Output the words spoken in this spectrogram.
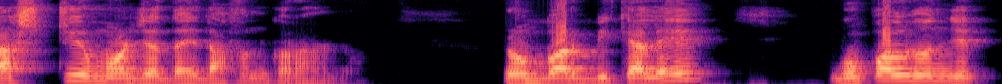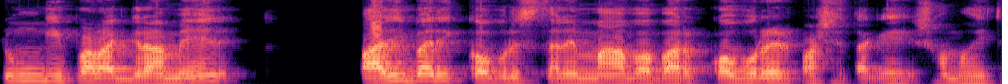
রাষ্ট্রীয় মর্যাদায় দাফন করা হলো। রোববার বিকালে গোপালগঞ্জের টুঙ্গিপাড়া গ্রামের পারিবারিক কবরস্থানে মা বাবার কবরের পাশে তাকে সমাহিত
